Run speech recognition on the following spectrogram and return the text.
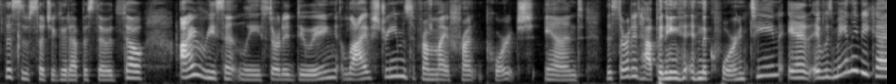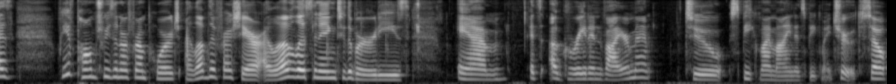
this? Is such a good episode. So, I recently started doing live streams from my front porch, and this started happening in the quarantine. And it was mainly because we have palm trees in our front porch. I love the fresh air, I love listening to the birdies, and it's a great environment to speak my mind and speak my truth. So,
